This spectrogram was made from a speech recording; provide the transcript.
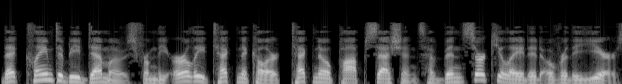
that claim to be demos from the early Technicolor, techno-pop sessions have been circulated over the years,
